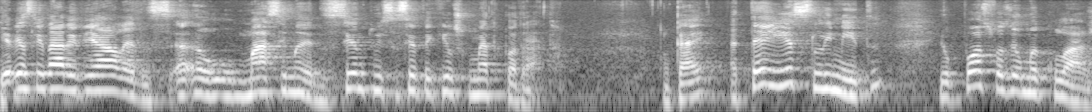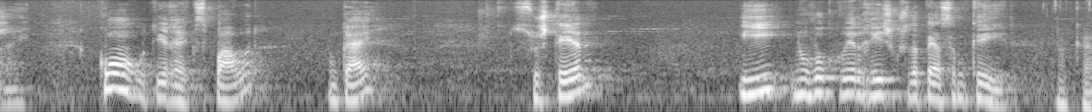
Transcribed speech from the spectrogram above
E a densidade ideal, é de, o máximo é de 160 kg por metro quadrado. Até esse limite, eu posso fazer uma colagem com o T-Rex Power, suster, e não vou correr riscos da peça me cair. Okay.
